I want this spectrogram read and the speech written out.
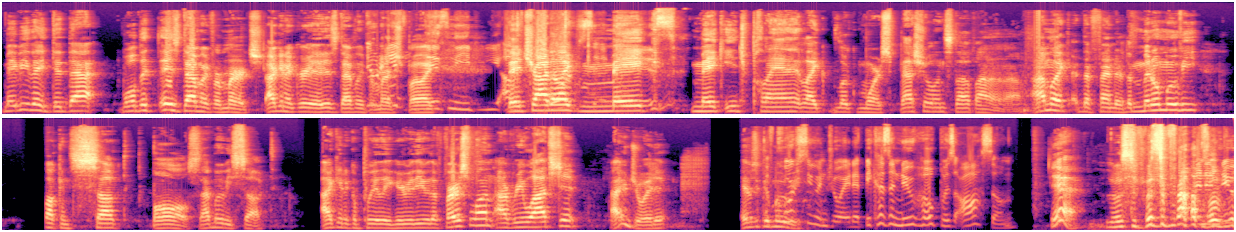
maybe they did that. Well, it is definitely for merch. I can agree. It is definitely for Dude, merch, but like Disney, they try to like make is. make each planet like look more special and stuff. I don't know. I'm like a defender. The middle movie fucking sucked balls. That movie sucked. I can completely agree with you. The first one, I rewatched it. I enjoyed it. It was a good Of movie. Of course you enjoyed it because A New Hope was awesome. Yeah. What's the, what's the And A problem? New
